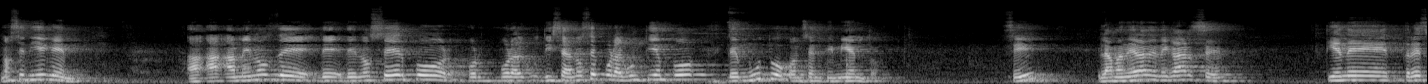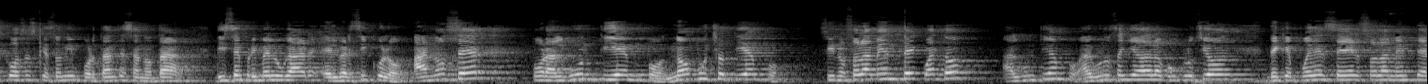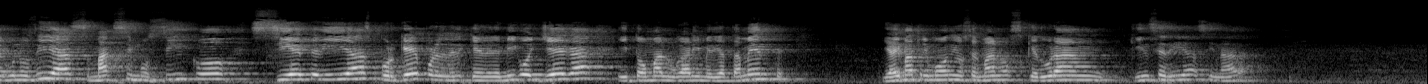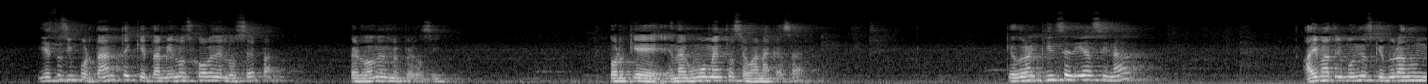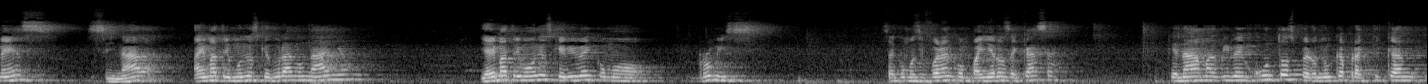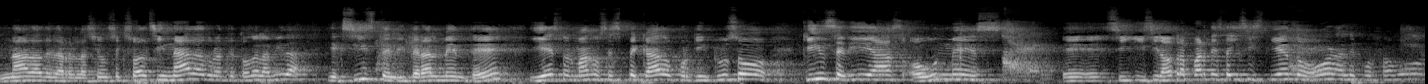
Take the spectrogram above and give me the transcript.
no se nieguen a, menos de, no ser por, por, dice, a no ser por algún tiempo de mutuo consentimiento. ¿Sí? La manera de negarse tiene tres cosas que son importantes a notar. Dice en primer lugar el versículo, a no ser por algún tiempo, no mucho tiempo, sino solamente, ¿cuánto? Algún tiempo. Algunos han llegado a la conclusión de que pueden ser solamente algunos días, máximo cinco, siete días. ¿Por qué? Porque el enemigo llega y toma lugar inmediatamente. Y hay matrimonios, hermanos, que duran 15 días y nada. Y esto es importante que también los jóvenes lo sepan. Perdónenme, pero sí. Porque en algún momento se van a casar. Que duran 15 días y nada. Hay matrimonios que duran un mes sin nada. Hay matrimonios que duran un año. Y hay matrimonios que viven como roomies. O sea, como si fueran compañeros de casa. Que nada más viven juntos, pero nunca practican nada de la relación sexual, sin nada durante toda la vida. Y existen literalmente. ¿eh? Y eso, hermanos, es pecado, porque incluso 15 días o un mes eh, eh, si, y si la otra parte está insistiendo, órale, por favor,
